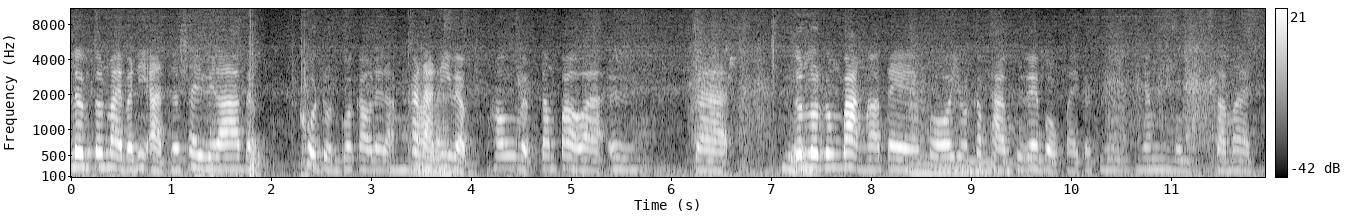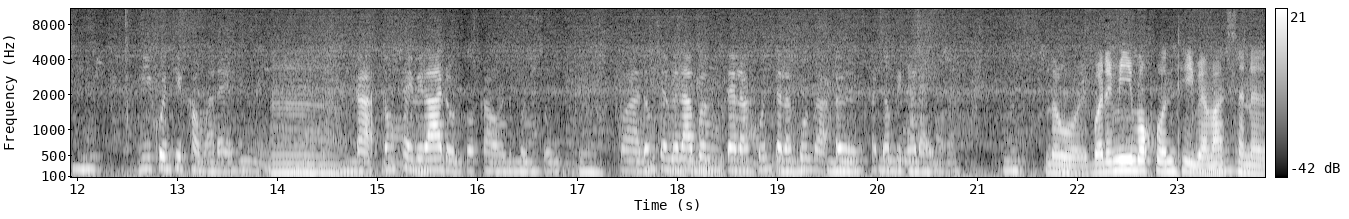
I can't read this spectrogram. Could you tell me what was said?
เริ่มต้นใหม่บัดนี้อาจจะใช้เวลาแบบโคตรดนกว่าเก่าเลยล่ะขนาดนี้แบบเฮาแบบตั้งเป้าว่า เออ จะลดลดลงบ้างเนาะแต่พอโยนคำถามคือไอ้บอกไปก็คือ ยังบ่สามารถมีคนที่เข้ามาได้ อืม ก็ต้องใช้เวลาโดนกว่าเก่าจะเบิ่งสูงอืมว่าต้องใช้เวลาเบิ่งแต่ละคนแต่ละคนว่าเออเขาเจะเป็นอะไรนะโดยบ่ได้มีบางคนที่แบบว่าเสนอ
